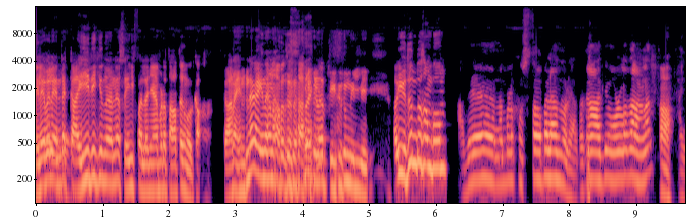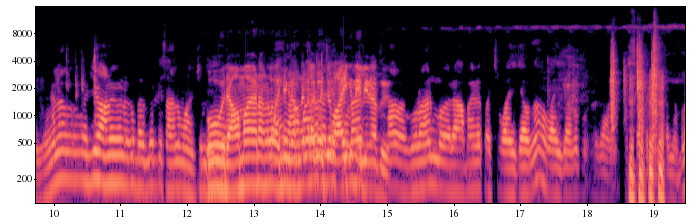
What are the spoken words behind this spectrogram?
നിലവിൽ എന്റെ കൈ ഇരിക്കുന്നത് തന്നെ സേഫ് അല്ല. ഞാൻ ഇവിടെ താത്തം വെക്കാം. കാരണം എന്റെ കയ്യിൽ നിന്നാണ് അവർക്ക് സാധനങ്ങൾ തീർന്നില്ലേ? അയ്യോ ഇതെന്ത് സംഭവം? അത് നമ്മൾ പുസ്തകപ്പല എന്ന് പറയാം. അതൊക്കെ ആദ്യം ഉള്ളതാണ്. അങ്ങനെ വലിയ ആളുകളൊക്കെ ബന്ധപ്പെട്ട് ഈ സാധനം വാങ്ങിച്ചു ഓ വലിയ ഗ്രന്ഥങ്ങളൊക്കെ വെച്ച് വായിക്കുന്നില്ല ഇതിനകത്ത് ആ ഖുറാൻ രാമായണൊക്കെ രാമായണമൊക്കെ വെച്ച് വായിക്കാവുന്ന വായിക്കാവുന്ന ഇതാണ് നമ്മൾ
